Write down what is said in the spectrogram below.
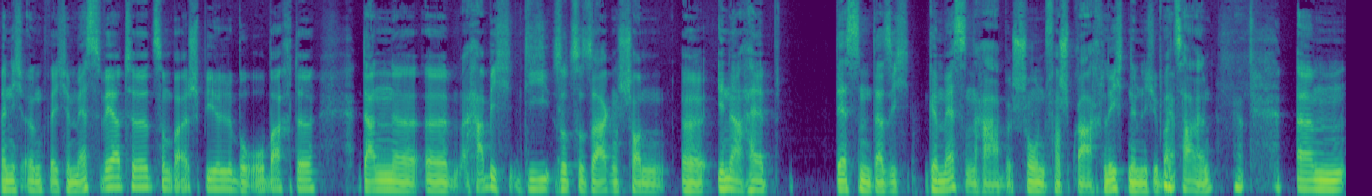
wenn ich irgendwelche Messwerte zum Beispiel beobachte, dann äh, äh habe ich die sozusagen schon äh, innerhalb dessen, dass ich gemessen habe, schon versprachlicht, nämlich über ja. Zahlen. Ja. Ähm,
